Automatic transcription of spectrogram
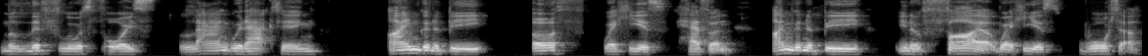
mellifluous voice, languid acting. I'm going to be earth where he is heaven. I'm going to be, you know, fire where he is water.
